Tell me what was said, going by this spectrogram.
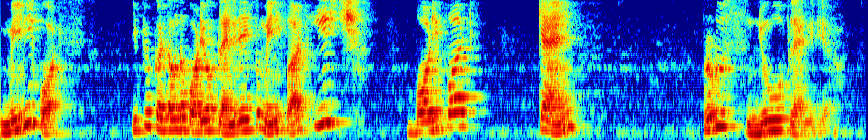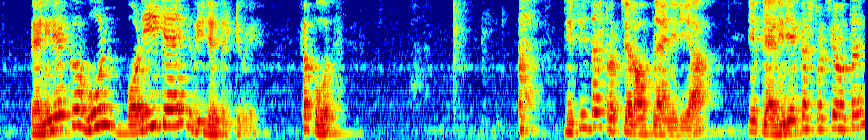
many parts if you cut down the body of planaria into many parts, each body part can produce new planaria planaria का होल बॉडी ही क्या है? रीजनरेटिव है. Suppose this is the structure of planaria ये प्लानिरिया का स्ट्रक्चर होता है।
